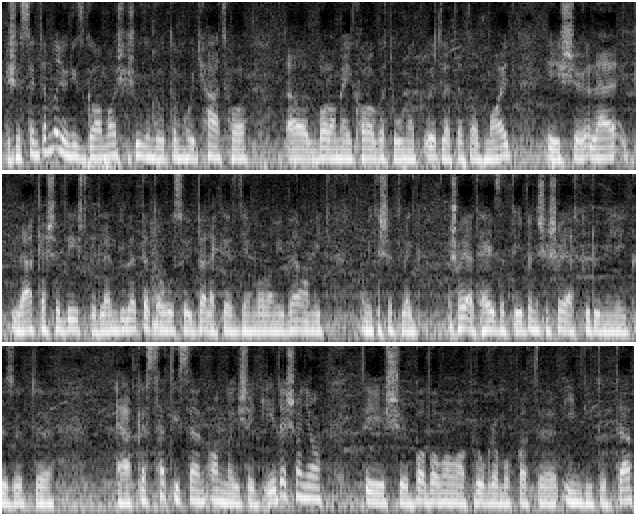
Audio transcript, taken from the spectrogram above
és ez szerintem nagyon izgalmas, és úgy gondoltam, hogy hát ha valamelyik hallgatónak ötletet ad majd, és le, lelkesedést vagy lendületet ahhoz, hogy belekezdjen valamibe, amit, amit esetleg a saját helyzetében és a saját körülményei között elkezdhet, hiszen Anna is egy édesanya, és baba-mama programokat indított el.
